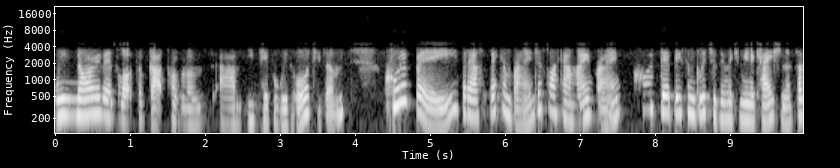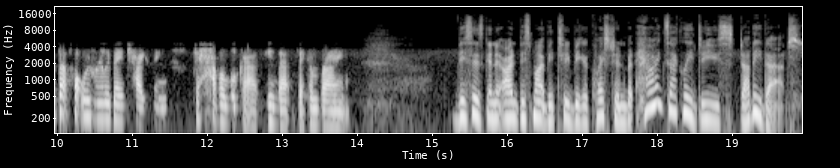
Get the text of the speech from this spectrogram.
we know there's lots of gut problems um, in people with autism. Could it be that our second brain, just like our main brain, could there be some glitches in the communication? And so that's what we've really been chasing to have a look at in that second brain. This is going to. Uh, this might be too big a question, but how exactly do you study that?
